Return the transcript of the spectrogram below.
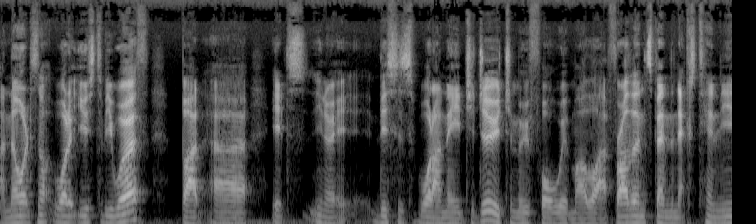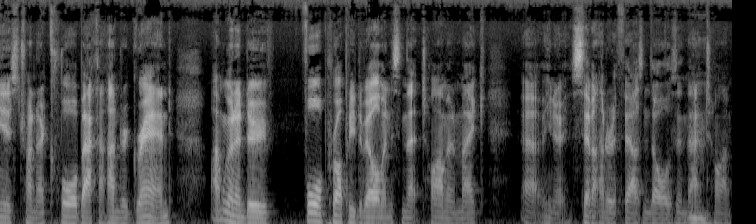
I know it's not what it used to be worth, but uh, it's you know it, this is what I need to do to move forward with my life. Rather than spend the next ten years trying to claw back a hundred grand, I'm going to do four property developments in that time and make uh, you know seven hundred thousand dollars in that time.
